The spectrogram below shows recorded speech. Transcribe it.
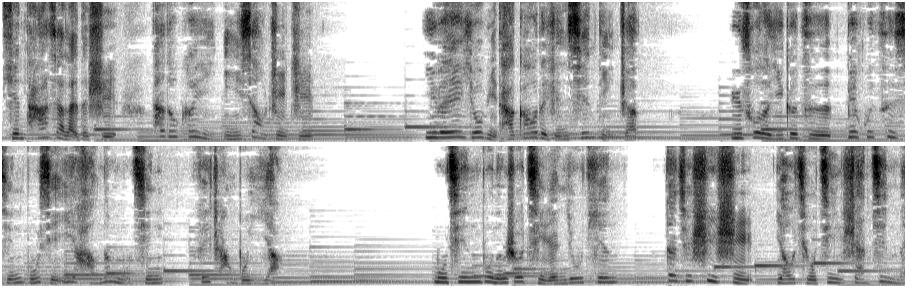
天塌下来的事，他都可以一笑置之，以为有比他高的人先顶着。语错了一个字，便会自行补写一行的母亲非常不一样。母亲不能说杞人忧天，但却事事要求尽善尽美。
